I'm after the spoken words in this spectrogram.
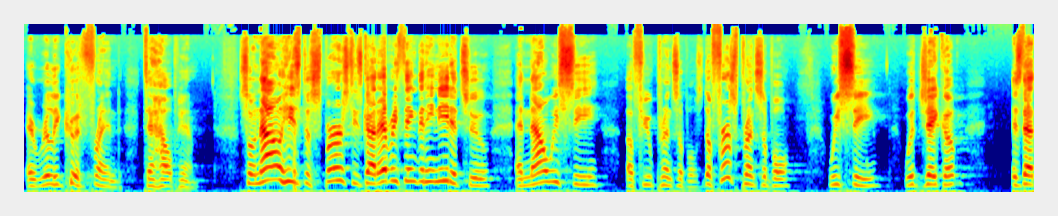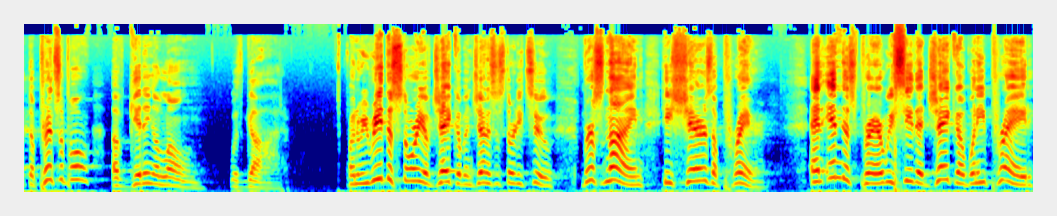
a really good friend to help him. So now he's dispersed, he's got everything that he needed to, and now we see a few principles. The first principle we see with Jacob is that the principle of getting alone with God. When we read the story of Jacob in Genesis 32, verse 9, he shares a prayer. And in this prayer, we see that Jacob, when he prayed,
